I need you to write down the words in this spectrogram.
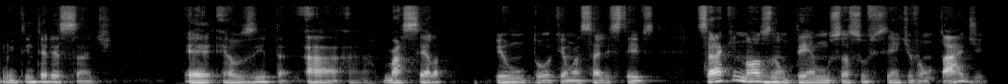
Muito interessante. É, Elzita, a, a Marcela perguntou aqui, a Marcela Esteves, será que nós não temos a suficiente vontade?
